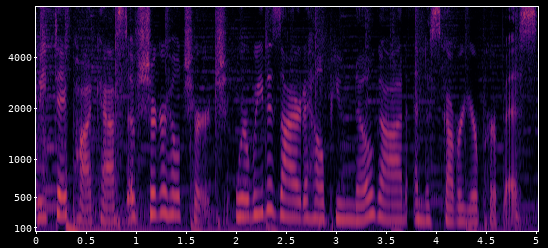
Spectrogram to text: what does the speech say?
weekday podcast of Sugar Hill Church, where we desire to help you know God and discover your purpose.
